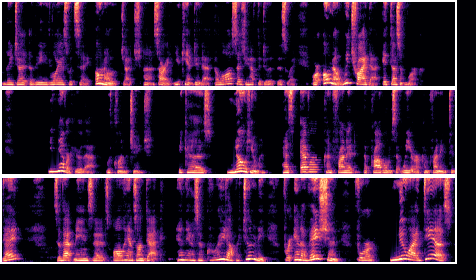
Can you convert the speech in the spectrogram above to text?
the ju- the lawyers would say, "Oh no, judge, uh, sorry, you can't do that. The law says you have to do it this way." Or, "Oh no, we tried that; it doesn't work." You never hear that with climate change because no human has ever confronted the problems that we are confronting today. So that means that it's all hands on deck, and there's a great opportunity for innovation, for new ideas,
